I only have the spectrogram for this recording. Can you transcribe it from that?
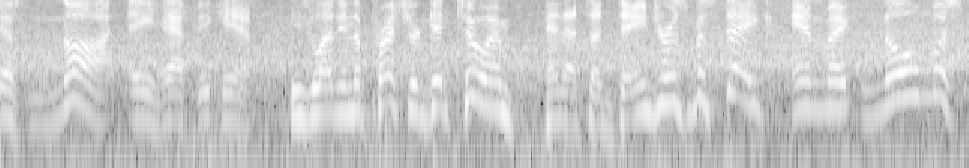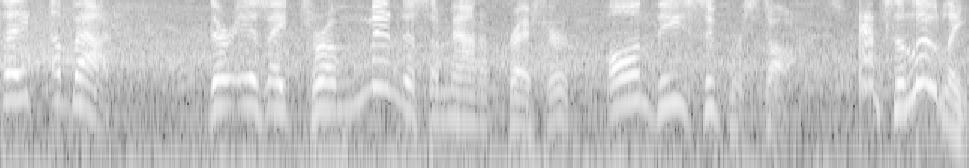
Is not a happy camper. He's letting the pressure get to him, and that's a dangerous mistake. And make no mistake about it, there is a tremendous amount of pressure on these superstars. Absolutely.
